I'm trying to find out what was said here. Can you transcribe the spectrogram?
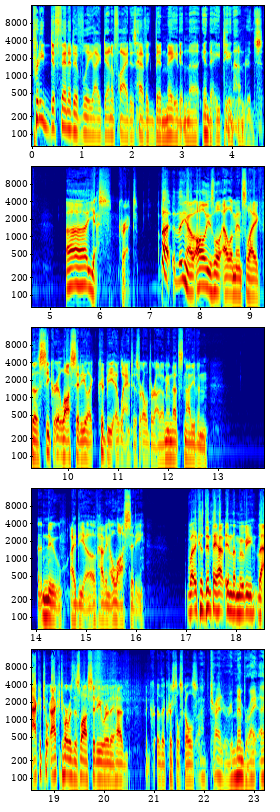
pretty definitively identified as having been made in the in the 1800s Uh, yes, correct. But you know, all these little elements like the secret lost city, like could be Atlantis or El Dorado. I mean, that's not even a new idea of having a lost city. Well, because didn't they have in the movie the Akator? Akator was this lost city where they had the, the crystal skulls. I'm trying to remember. I, I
